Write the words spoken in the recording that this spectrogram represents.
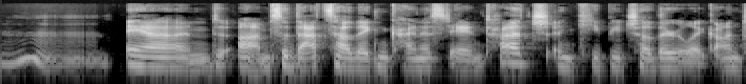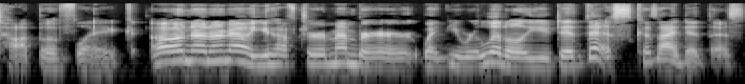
Mm. And um, so that's how they can kind of stay in touch and keep each other like on top of like, oh, no, no, no, you have to remember when you were little, you did this because I did this.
